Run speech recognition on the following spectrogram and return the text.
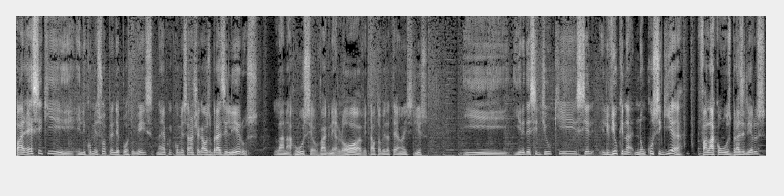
parece que ele começou a aprender português na época que começaram a chegar os brasileiros lá na Rússia, o Wagner Love e tal, talvez até antes disso. E, e ele decidiu que se ele, ele viu que na, não conseguia falar com os brasileiros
